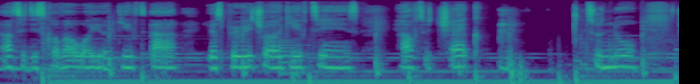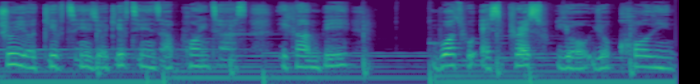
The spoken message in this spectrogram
You have to discover what your gifts are, your spiritual giftings. You have to check to know through your giftings. Your giftings are pointers. They can be what will express your your calling.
